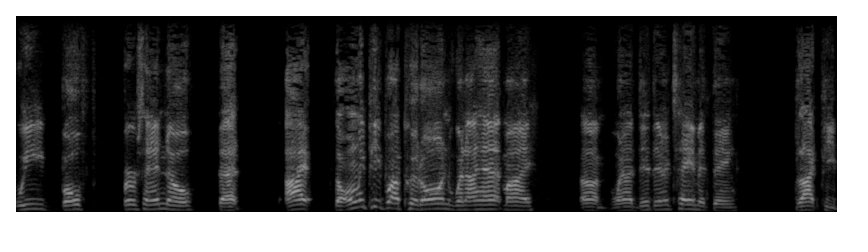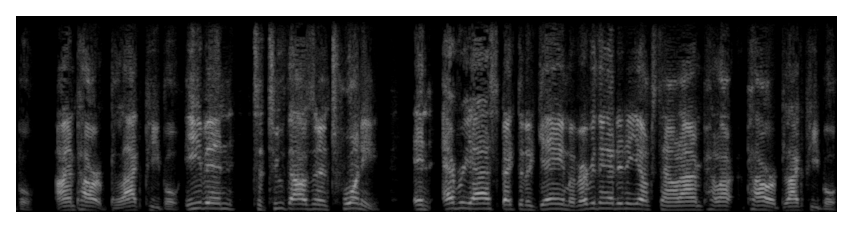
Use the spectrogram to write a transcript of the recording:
we both firsthand know that I the only people I put on when I had my um, when I did the entertainment thing, black people. I empowered black people, even to 2020. In every aspect of the game, of everything I did in Youngstown, I empowered black people.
